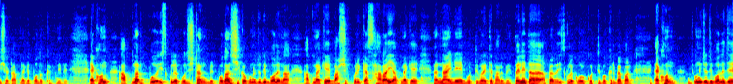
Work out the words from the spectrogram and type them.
বিষয়টা আপনাকে পদক্ষেপ নেবে। এখন আপনার স্কুলের প্রতিষ্ঠান প্রধান শিক্ষক উনি যদি বলে না, আপনাকে বার্ষিক পরীক্ষা ছাড়াই আপনাকে নাইনে ভর্তি করাইতে পারবে। তাইলে এটা আপনার স্কুলের কর্তৃপক্ষের ব্যাপার। এখন উনি যদি বলে যে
